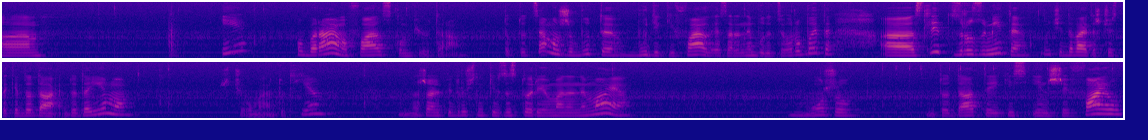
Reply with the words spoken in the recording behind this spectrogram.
Е, І обираємо файл з комп'ютера. Тобто це може бути будь-який файл, я зараз не буду цього робити. Е, Слід зрозуміти, ну, чи давайте щось таке додаємо, що у мене тут є. На жаль, підручників з історії в мене немає. Можу додати якийсь інший файл.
